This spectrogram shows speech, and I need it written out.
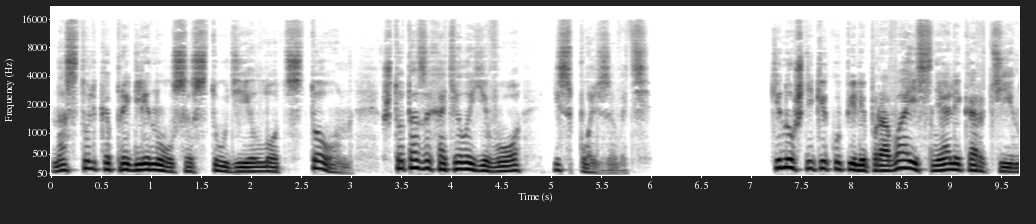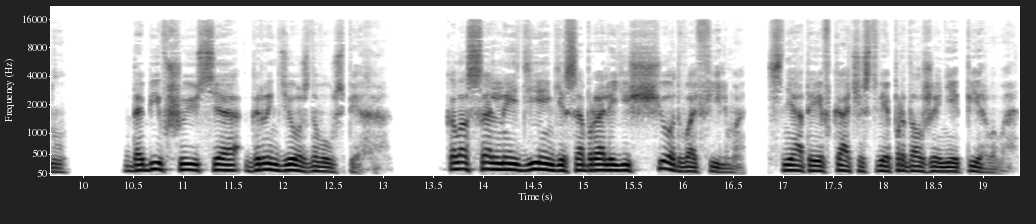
настолько приглянулся студии Лотстоун, что та захотела его использовать. Киношники купили права и сняли картину, добившуюся грандиозного успеха. Колоссальные деньги собрали еще два фильма, снятые в качестве продолжения первого.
